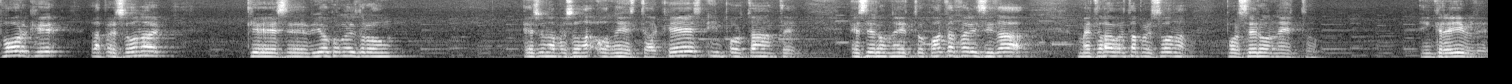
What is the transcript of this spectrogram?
porque la persona que se vio con el dron es una persona honesta, que es importante es ser honesto. Cuánta felicidad me trajo esta persona por ser honesto. Increíble.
